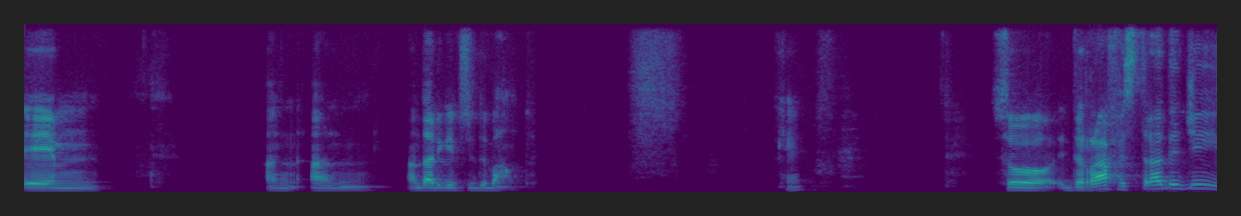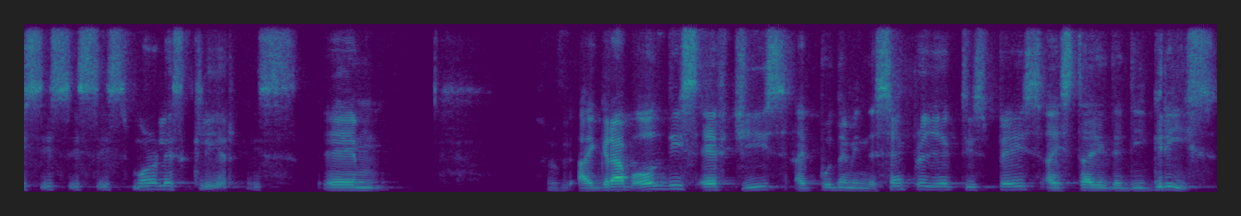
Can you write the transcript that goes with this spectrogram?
um, and, and, and that gives you the bound. Okay. So the rough strategy is, is, is, is more or less clear. Is um, I grab all these FGs, I put them in the same projective space, I study the degrees.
